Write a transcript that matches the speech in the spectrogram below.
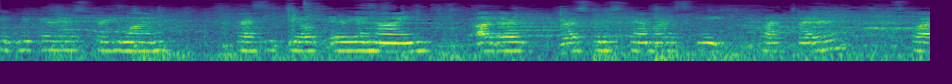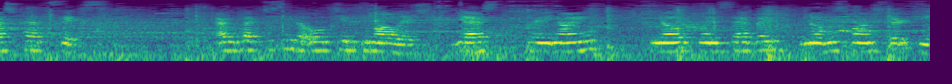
picnic areas 31, grassy field area 9, other restrooms, cameras, skate park better, splash pad 6. I would like to see the old team demolished. Yes, 39, no, 27, no response, 13.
